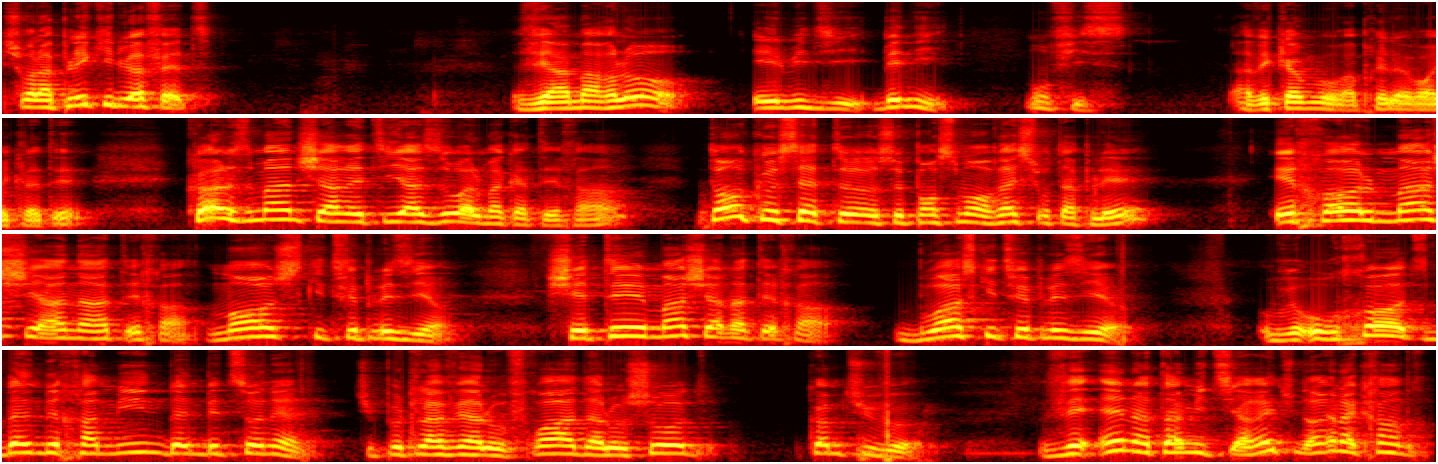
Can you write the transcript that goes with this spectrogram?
sur la plaie qu'il lui a faite. Vea Marlo. Et il lui dit Béni, mon fils, avec amour, après l'avoir éclaté. Kolzman Shareti Azo al Makatecha. Tant que cette, euh, ce pansement reste sur ta plaie. Echol ma. Mange ce qui te fait plaisir. Shete ma. Bois ce qui te fait plaisir. Ben bechamin ben. Tu peux te laver à l'eau froide, à l'eau chaude, comme tu veux. Ve'en tu n'as rien à craindre.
